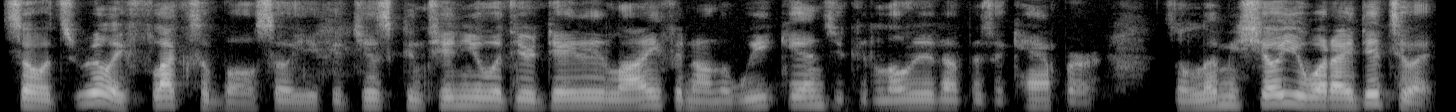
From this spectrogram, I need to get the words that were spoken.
So it's really flexible. So you could just continue with your daily life and on the weekends you could load it up as a camper. So let me show you what I did to it.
